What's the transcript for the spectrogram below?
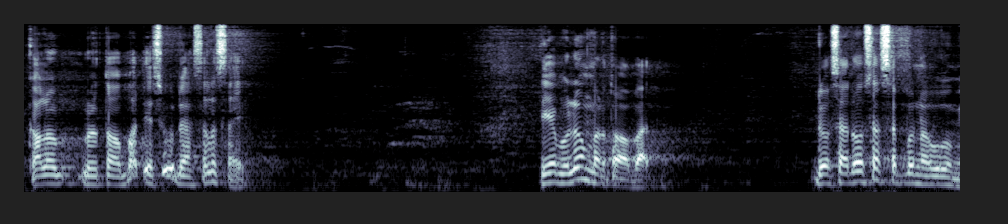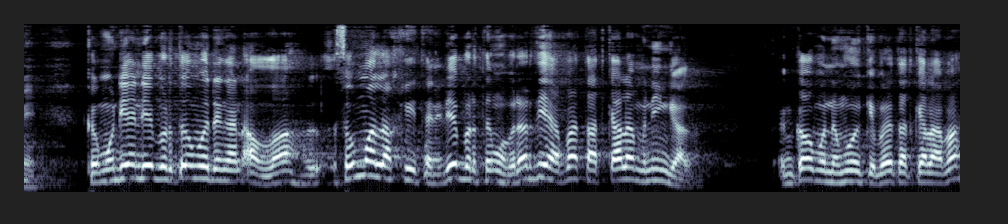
Kalau bertobat ya sudah selesai. Dia belum bertobat. Dosa-dosa sepenuh bumi. Kemudian dia bertemu dengan Allah, thumma laqitani. Dia bertemu berarti apa? Tatkala meninggal. Engkau menemui berarti tatkala apa?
